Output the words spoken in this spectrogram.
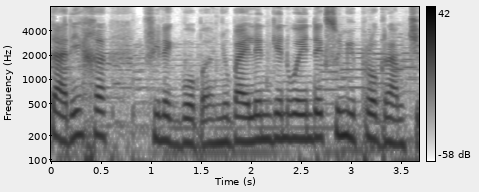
taarix fileeg booba ñu bàyyi leen ngeen woy suñuy programme ci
